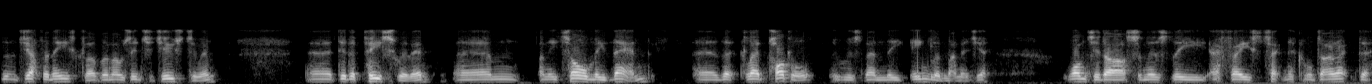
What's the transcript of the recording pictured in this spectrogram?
the Japanese club, and I was introduced to him. Uh, did a piece with him, um, and he told me then uh, that Glenn Hoddle, who was then the England manager, wanted Arsene as the FA's technical director,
